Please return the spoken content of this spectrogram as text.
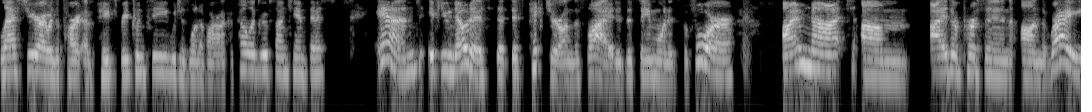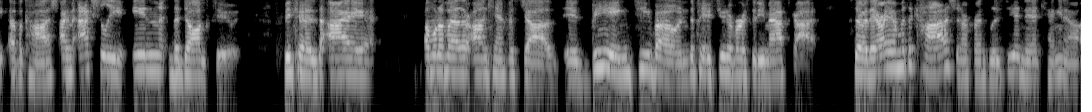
Last year, I was a part of Pace Frequency, which is one of our a cappella groups on campus. And if you notice that this picture on the slide is the same one as before, I'm not um, either person on the right of Akash. I'm actually in the dog suit because I, one of my other on-campus jobs is being T-Bone, the Pace University mascot. So there I am with Akash and our friends Lucy and Nick hanging out.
